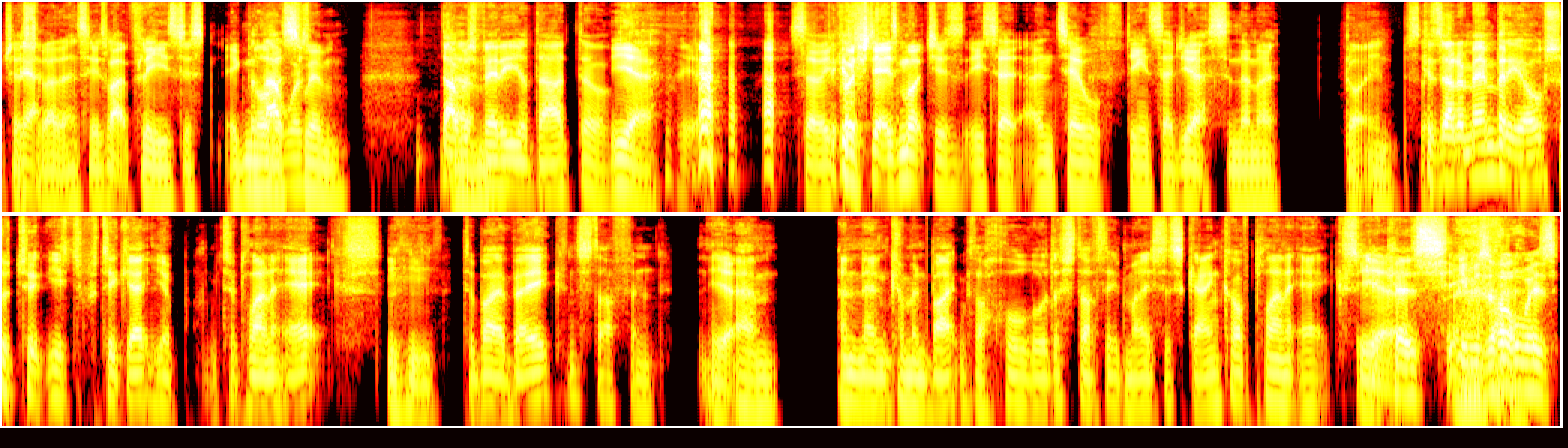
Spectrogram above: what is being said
just Yeah. about there. So he's like, "Please just ignore that the was- swim." that was um, very your dad though. Yeah, yeah. So he Because- pushed it as much as he said until Dean said yes, and then I got in. So. Because I remember he also took you to, to get you to Planet X Mhm. to buy a bike and stuff, and Yeah, um, and then coming back with a whole load of stuff that he'd managed to skank off Planet X Yeah. because he was always,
